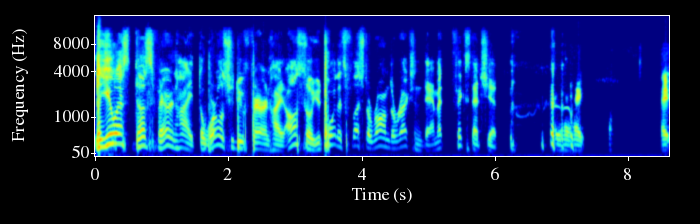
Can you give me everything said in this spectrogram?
The U.S. does Fahrenheit. The world should do Fahrenheit. Also, your toilets flushed the wrong direction. Damn it, fix that shit. Hey, hey, hey. Hey,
